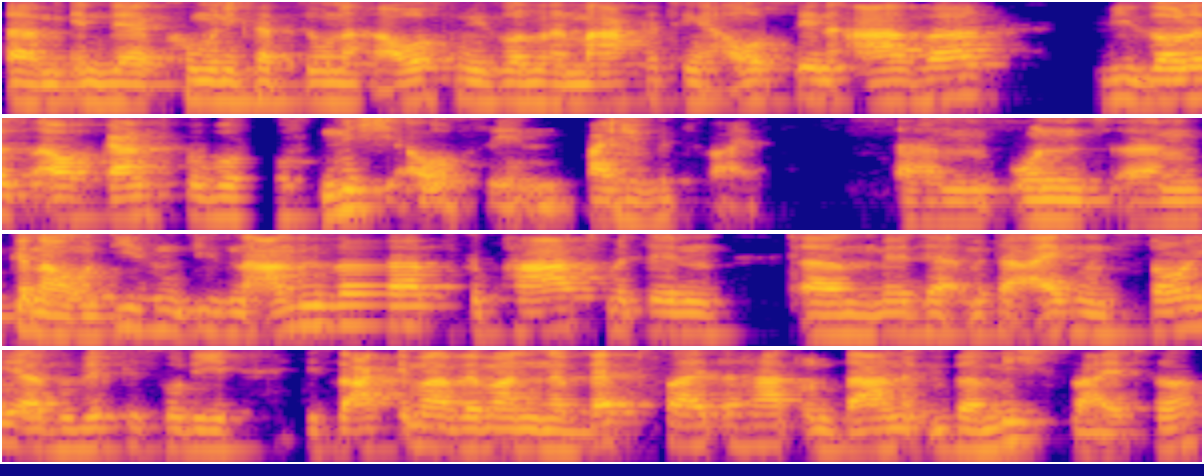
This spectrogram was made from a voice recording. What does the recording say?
ähm, in der Kommunikation nach außen, wie soll mein Marketing aussehen, aber wie soll es auch ganz bewusst nicht aussehen, beispielsweise. Mhm. und ähm, genau, und diesen, diesen Ansatz gepaart mit den ähm, mit, der, mit der eigenen Story, also wirklich so die, ich sage immer, wenn man eine Webseite hat und da eine Über mich-Seite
